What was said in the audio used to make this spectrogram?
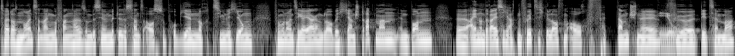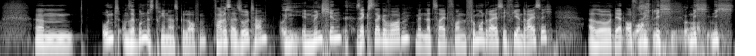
2019 angefangen hat, so ein bisschen Mitteldistanz auszuprobieren, noch ziemlich jung, 95er Jahrgang, glaube ich, Jan Strattmann in Bonn, äh, 31,48 gelaufen, auch verdammt schnell jo. für Dezember. Ähm, und unser Bundestrainer ist gelaufen, Faris Al-Sultan in, in, München, Sechster geworden mit einer Zeit von 35, 34. Also der hat offensichtlich Boah. nicht, nicht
